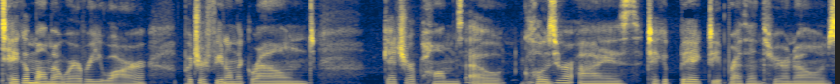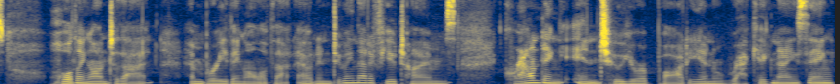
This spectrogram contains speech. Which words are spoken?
take a moment wherever you are, put your feet on the ground get your palms out, close your eyes, take a big deep breath in through your nose, holding on to that and breathing all of that out and doing that a few times, grounding into your body and recognizing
